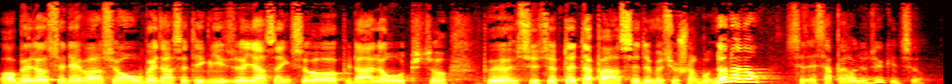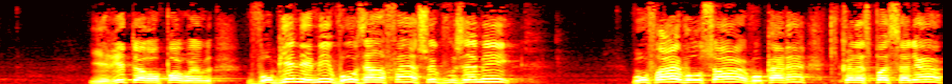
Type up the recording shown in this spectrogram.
oh ben là, c'est d'invention, ou ben dans cette église-là, il enseigne ça, puis dans l'autre, puis ça, c'est peut-être la pensée de M. Charbonneau. Non, non, non, c'est sa parole de Dieu qui dit ça. Ils n'hériteront pas. Vos bien-aimés, vos enfants, ceux que vous aimez, vos frères, vos sœurs, vos parents qui connaissent pas le Seigneur,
